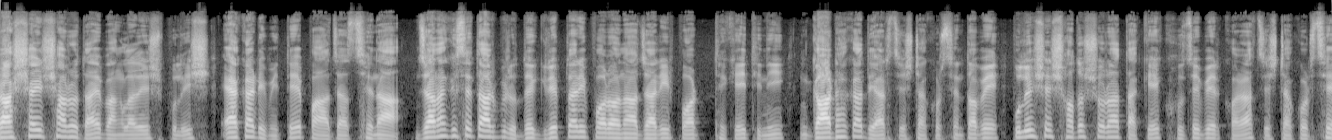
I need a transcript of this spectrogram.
রাজশাহীর সারদায় বাংলাদেশ পুলিশ একাডেমিতে পাওয়া যাচ্ছে না। জানা গেছে, তার বিরুদ্ধে গ্রেপ্তারি পরোয়ানা জারির পর থেকেই তিনি গা ঢাকা দেওয়ার চেষ্টা করছেন, তবে পুলিশের সদস্যরা তাকে খুঁজে বের করার চেষ্টা করছে।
